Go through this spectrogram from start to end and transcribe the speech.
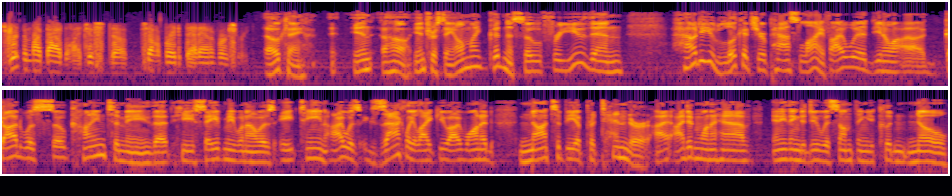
it's written in my Bible. I just uh, celebrated that anniversary. Okay. In oh, interesting. Oh my goodness. So for you then, how do you look at your past life? I would, you know, uh, God was so kind to me that He saved me when I was 18. I was exactly like you. I wanted not to be a pretender. I, I didn't want to have anything to do with something you couldn't know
